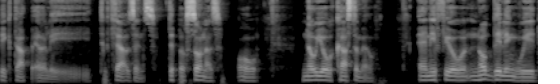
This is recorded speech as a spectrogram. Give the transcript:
picked up early 2000s the personas or know your customer. And if you're not dealing with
